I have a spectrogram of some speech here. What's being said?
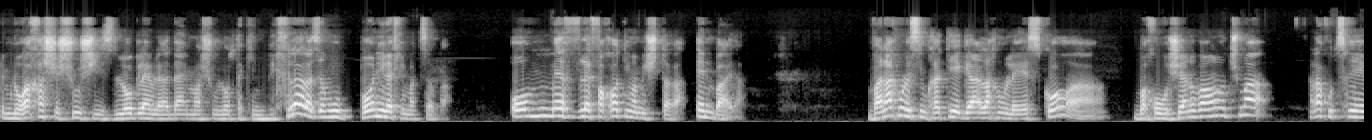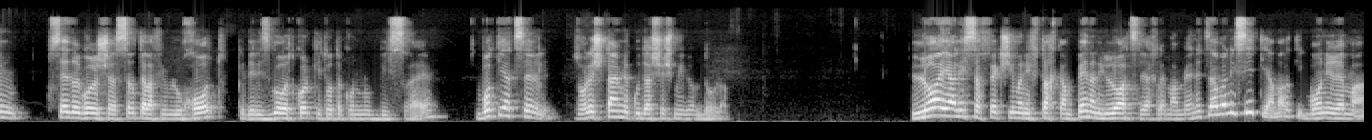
הם נורא חששו שיזלוג להם לידיים משהו לא תקין בכלל, אז אמרו, בוא נלך עם הצבא, או לפחות עם המשטרה, אין בעיה. ואנחנו לשמחתי הלכנו לאסקו, הבחור שלנו, ואמרנו, תשמע, אנחנו צריכים סדר גודל של עשרת אלפים לוחות כדי לסגור את כל כיתות הכוננות בישראל, בוא תייצר לי, זה עולה 2.6 מיליון דולר. לא היה לי ספק שאם אני אפתח קמפיין אני לא אצליח לממן את זה, אבל ניסיתי, אמרתי בוא נראה מה,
